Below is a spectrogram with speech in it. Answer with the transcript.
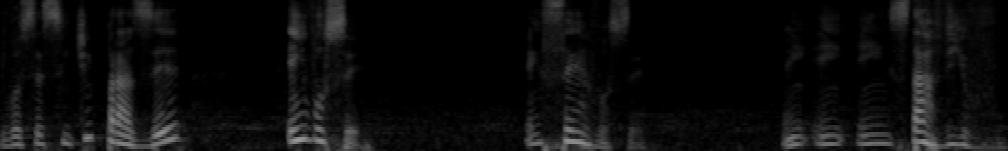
De você sentir prazer em você em ser você, em, em, em estar vivo.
